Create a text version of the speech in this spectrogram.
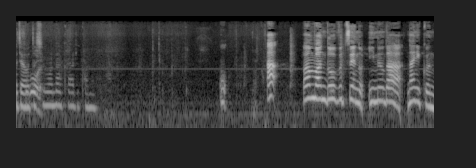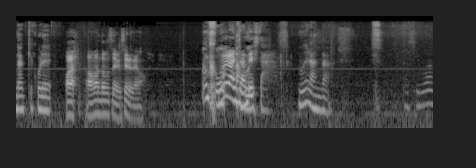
あじゃあ私もなんかあるかな。おあワンワン動物園の犬だ。何くんだっけこれ。おいアーマンド物園見せるなよ。ムーランちゃんでした。ムーランだ。私は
